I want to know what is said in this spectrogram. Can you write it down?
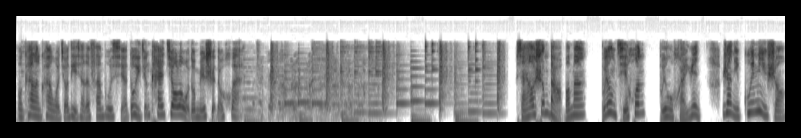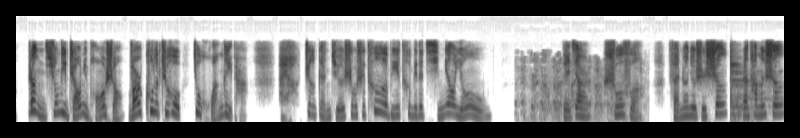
我看了看我脚底下的帆布鞋，都已经开胶了，我都没舍得换。想要生宝宝吗？不用结婚，不用怀孕，让你闺蜜生，让你兄弟找女朋友生，玩哭了之后就还给他。哎呀，这个感觉是不是特别特别的奇妙哟？得劲儿，舒服，反正就是生，让他们生，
